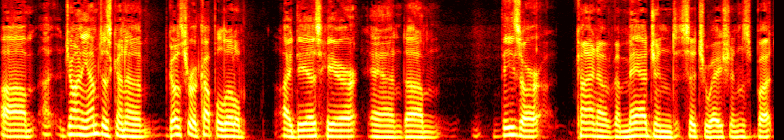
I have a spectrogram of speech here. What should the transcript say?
Um, uh, Johnny, I'm just going to go through a couple little ideas here, and um, these are kind of imagined situations, but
